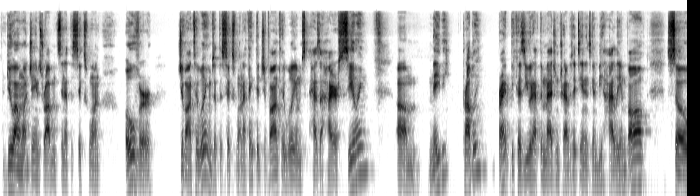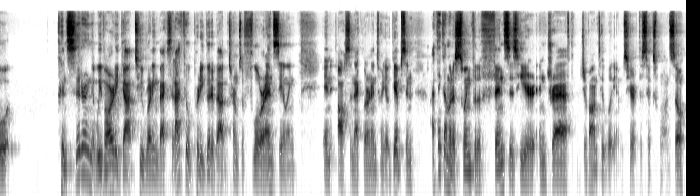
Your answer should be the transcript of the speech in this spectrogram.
do I want James Robinson at the six one over Javonte Williams at the six one? I think that Javonte Williams has a higher ceiling. Um, maybe, probably, right? Because you would have to imagine Travis Etienne is going to be highly involved. So, considering that we've already got two running backs that I feel pretty good about in terms of floor and ceiling in Austin Ekeler and Antonio Gibson, I think I'm going to swing for the fences here and draft Javonte Williams here at the 6 1. So,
